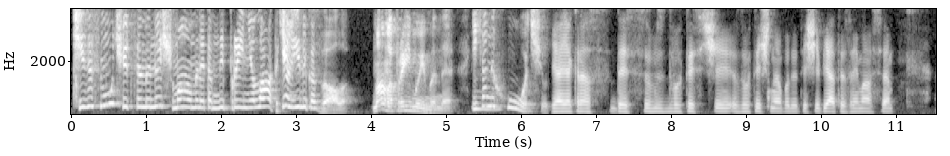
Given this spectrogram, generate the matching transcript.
Чи засмучує це мене, що мама мене там не прийняла? Так я ж їй не казала. Мама, прийми мене. І я не хочу. Я якраз десь з 2000, з 2000 по 2005 займався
